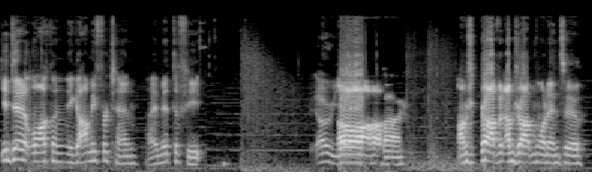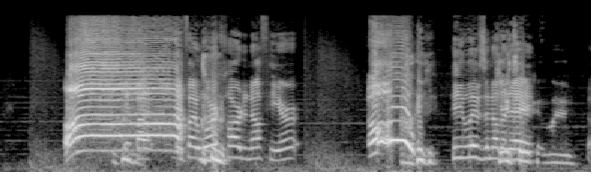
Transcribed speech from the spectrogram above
You did it, Lachlan. You got me for ten. I admit defeat. Oh yeah. Oh, Bye. I'm dropping. I'm dropping one in too. If I Oh! if I work hard enough here. Oh! He lives another day. can live. Oh.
